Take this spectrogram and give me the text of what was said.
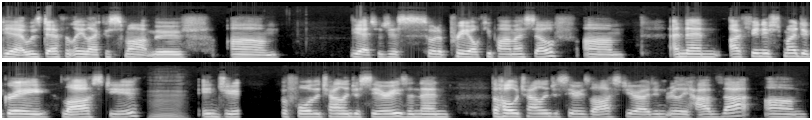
yeah, it was definitely like a smart move. Um, yeah, to just sort of preoccupy myself. Um, and then I finished my degree last year mm. in June before the Challenger Series. And then the whole Challenger series last year, I didn't really have that. Um,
